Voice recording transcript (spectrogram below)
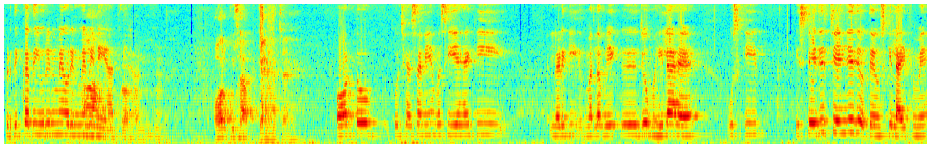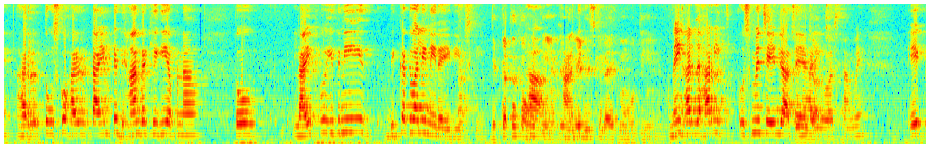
फिर दिक्कत यूरिन में और इनमें भी हाँ, नहीं आती है। हाँ, हम्म। होती। और कुछ आप कहना चाहें? और तो कुछ ऐसा नहीं है बस ये है कि लड़की मतलब एक जो महिला है उसकी स्टेजेस चेंजेज होते हैं उसकी लाइफ में। हर तो उसको हर टाइम पे ध्यान रखेगी अपना। तो लाइफ इतनी दिक्कत वाली नहीं रहेगी उसकी। दिक्कतें तो हाँ, होती हैं लेकिन हाँ, लेडीज़ की लाइफ में होती हैं। नहीं हर हर उसमें चेंज आते हैं हर अवस्था में। एक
